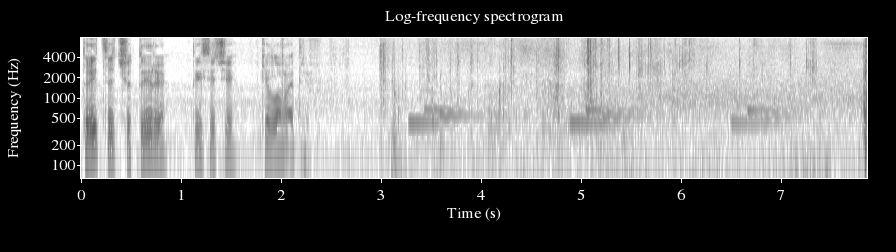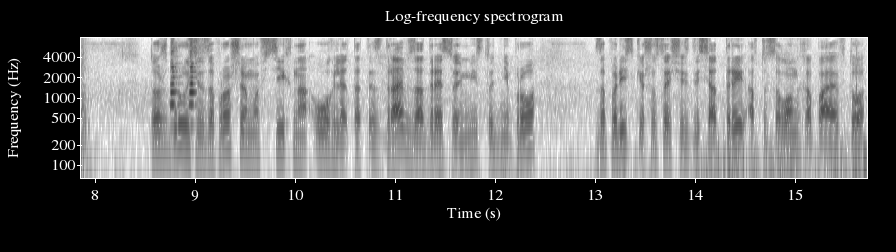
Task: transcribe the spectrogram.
34 тисячі кілометрів. Тож, друзі, запрошуємо всіх на огляд та тест-драйв за адресою місто Дніпро, Запорізьке шосе 63, автосалон Хапає авто.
